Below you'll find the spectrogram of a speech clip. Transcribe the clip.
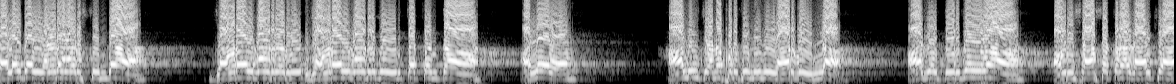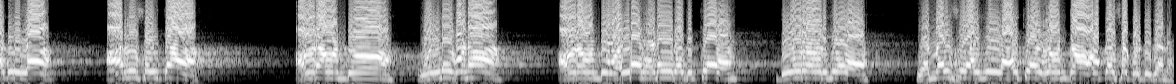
ಕಳೆದ ಎರಡು ವರ್ಷದಿಂದ ಜವರಾಯಗೌಡರು ಜವರಾಯಗೌಡರಿಗೆ ಇರ್ತಕ್ಕಂಥ ಅಲೆ ಹಾಲಿ ಜನಪ್ರತಿನಿಧಿ ಯಾರಿಗೂ ಇಲ್ಲ. ಆದರೆ ದುರ್ದೈವ ಅವರು ಶಾಸಕರಾಗಿ ಆಯ್ಕೆ ಆಗಲಿಲ್ಲ. ಆದರೂ ಸಹಿತ ಅವರ ಒಂದು ಒಳ್ಳೆ ಗುಣ, ಅವರ ಒಂದು ಒಳ್ಳೆ ನಡೆ ಇರೋದಕ್ಕೆ ದೇವರು ಎಂ ಎಲ್ ಸಿ ಆಗಿ ಆಯ್ಕೆ ಆಗುವಂತ ಅವಕಾಶ ಕೊಟ್ಟಿದ್ದಾನೆ.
